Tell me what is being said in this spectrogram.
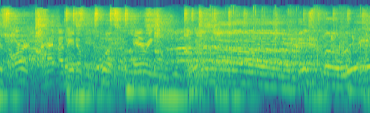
This art. I, had, I made him put pairing. Wow, Miss Marie.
